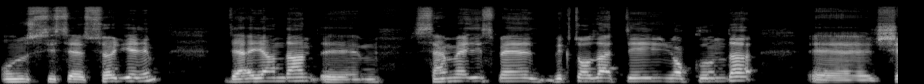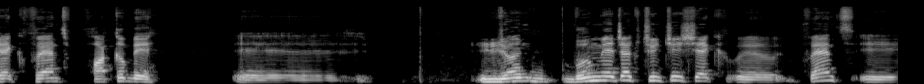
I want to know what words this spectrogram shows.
onu size söyleyelim. Diğer yandan e, Sam Willis ve Victor Latti'nin yokluğunda e, Jack Friend farklı bir e, yön bulmayacak. Çünkü Jack e, Friend e,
